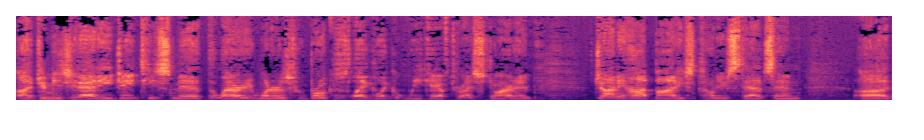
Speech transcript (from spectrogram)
Uh, Jimmy Jannetty, J.T. Smith, the Larry Winters, who broke his leg like a week after I started. Johnny Hot Hotbody, Tony Stetson. Uh,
